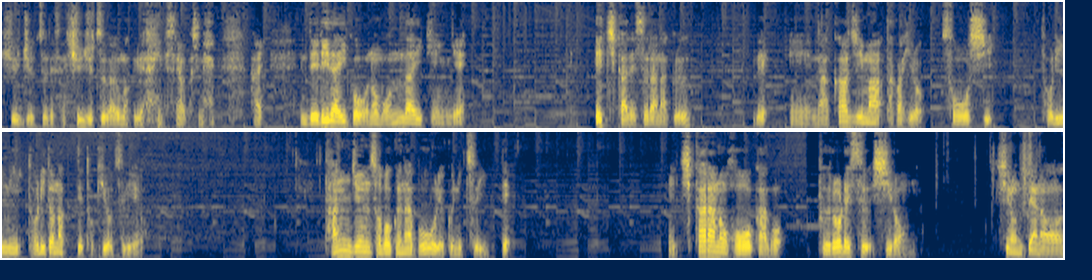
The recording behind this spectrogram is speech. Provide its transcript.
手術ですね。手術がうまく言えないんですね、私ね。はい。デリダ以降の問題点へ。エチカですらなく、で、えー、中島隆弘、創始、鳥に、鳥となって時を告げよう。単純素朴な暴力について、力の放課後、プロレス史論。シロンってあの、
